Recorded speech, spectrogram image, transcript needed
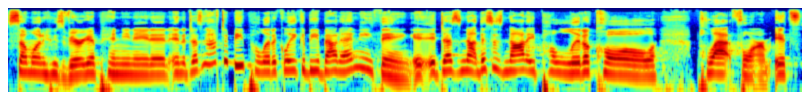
someone who's very opinionated, and it doesn't have to be politically, it could be about anything. It, it does not, this is not a political platform. It's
